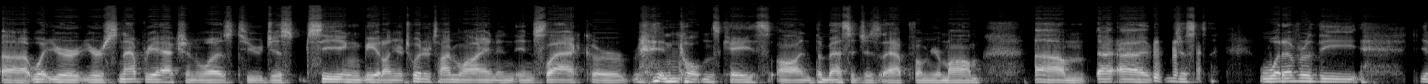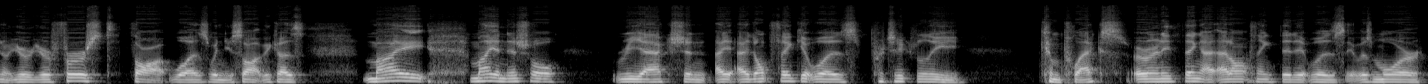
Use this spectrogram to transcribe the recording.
uh, what your your snap reaction was to just seeing, be it on your Twitter timeline and in Slack or in Colton's case on the Messages app from your mom. Um, uh, just whatever the you know your your first thought was when you saw it, because my my initial reaction, I, I don't think it was particularly complex or anything. I, I don't think that it was it was more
